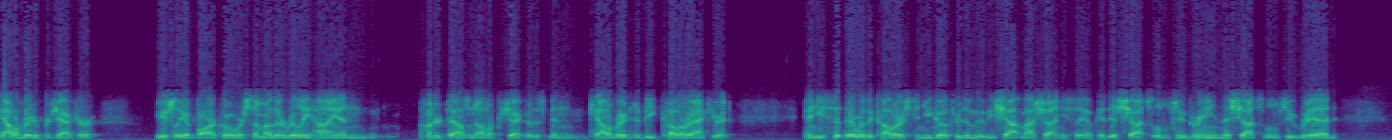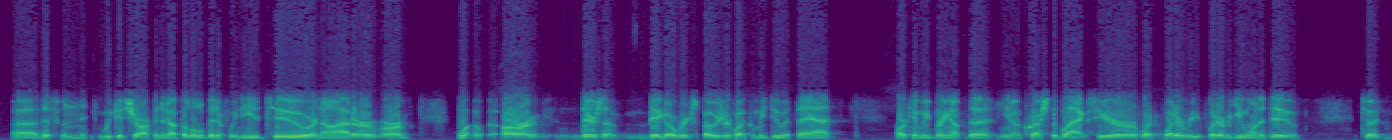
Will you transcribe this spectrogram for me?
calibrated projector, usually a Barco or some other really high end hundred thousand dollar projector that's been calibrated to be color accurate. And you sit there with the colorist and you go through the movie shot by shot and you say, okay, this shot's a little too green, this shot's a little too red, uh, this one we could sharpen it up a little bit if we needed to or not, or, or or there's a big overexposure. What can we do with that? Or can we bring up the, you know, crush the blacks here, or what, whatever, whatever you want to do to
